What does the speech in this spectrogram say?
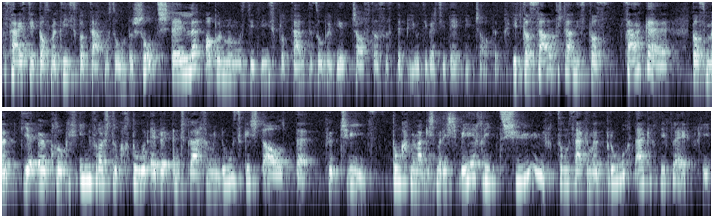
Das heißt nicht, dass man 30 Prozent unter Schutz stellen muss, aber man muss die 30 Prozent so bewirtschaften, dass es der Biodiversität nicht schadet. Ist das Selbstverständnis, das zu sagen, dass man die ökologische Infrastruktur eben entsprechend ausgestalten für die Schweiz, denke mir manchmal, man ist wie ein zu scheu, um zu sagen, man braucht eigentlich die Fläche.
